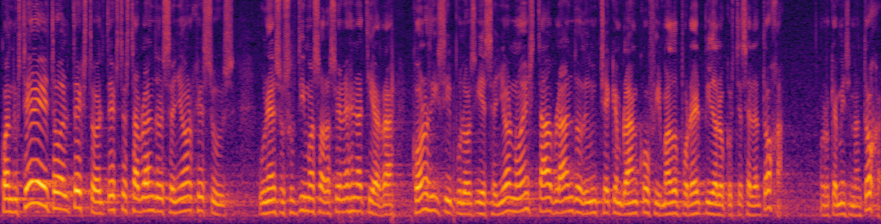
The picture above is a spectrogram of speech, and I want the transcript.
Cuando usted lee todo el texto, el texto está hablando del Señor Jesús, una de sus últimas oraciones en la tierra, con los discípulos, y el Señor no está hablando de un cheque en blanco firmado por Él, pida lo que usted se le antoja lo que a mí se me antoja.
